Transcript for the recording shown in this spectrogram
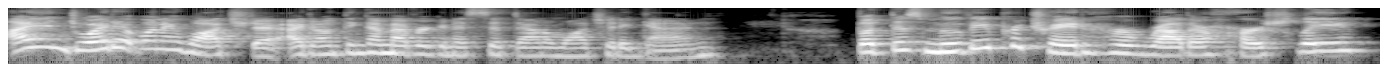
I enjoyed it when I watched it. I don't think I'm ever going to sit down and watch it again. But this movie portrayed her rather harshly.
